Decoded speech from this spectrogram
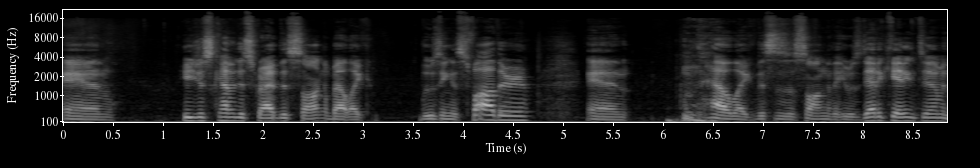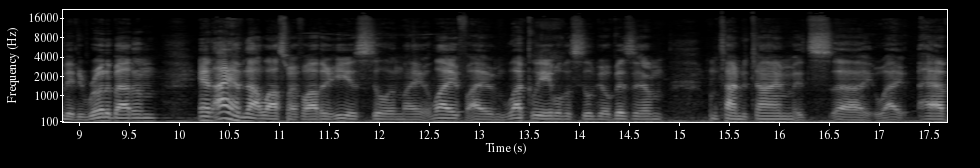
and he just kind of described this song about like losing his father and how like this is a song that he was dedicating to him and that he wrote about him. And i have not lost my father. He is still in my life. I'm luckily able to still go visit him from time to time. It's uh, i have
